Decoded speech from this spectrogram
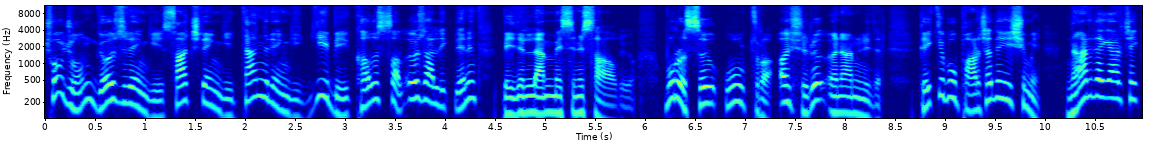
çocuğun göz rengi, saç rengi, ten rengi gibi kalıtsal özelliklerin belirlenmesini sağlıyor. Burası ultra aşırı önemlidir. Peki bu parça değişimi nerede gerçekleşiyor?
